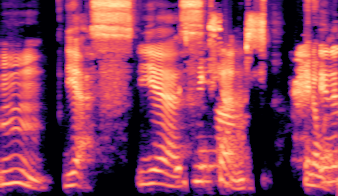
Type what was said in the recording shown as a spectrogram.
Mm, yes. Yes. It makes sense in a way.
